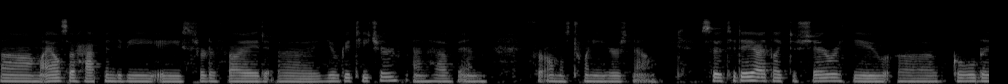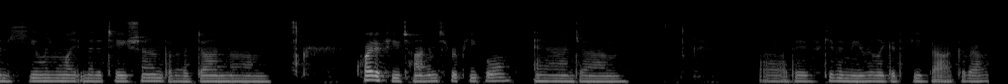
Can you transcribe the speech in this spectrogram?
Um, I also happen to be a certified uh, yoga teacher and have been for almost 20 years now. So today I'd like to share with you a golden healing light meditation that I've done um, quite a few times for people, and um, uh, they've given me really good feedback about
